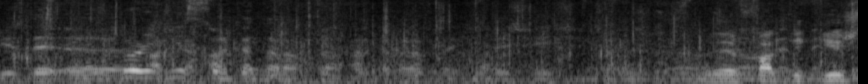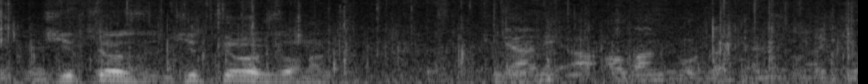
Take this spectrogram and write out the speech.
Bizde arka tarafta, arka tarafta bir şey için. Ve faktikisht gjithë kjo gjithë kjo zona. Yani alan burada, yani buradaki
